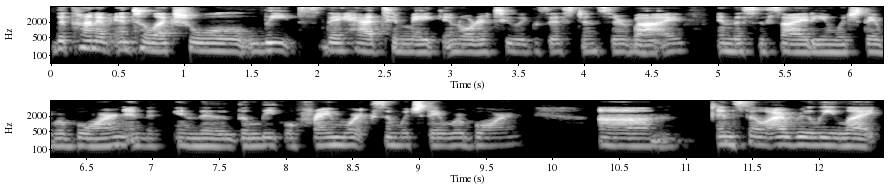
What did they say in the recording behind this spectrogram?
the kind of intellectual leaps they had to make in order to exist and survive in the society in which they were born, in the in the, the legal frameworks in which they were born. Um, and so I really like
